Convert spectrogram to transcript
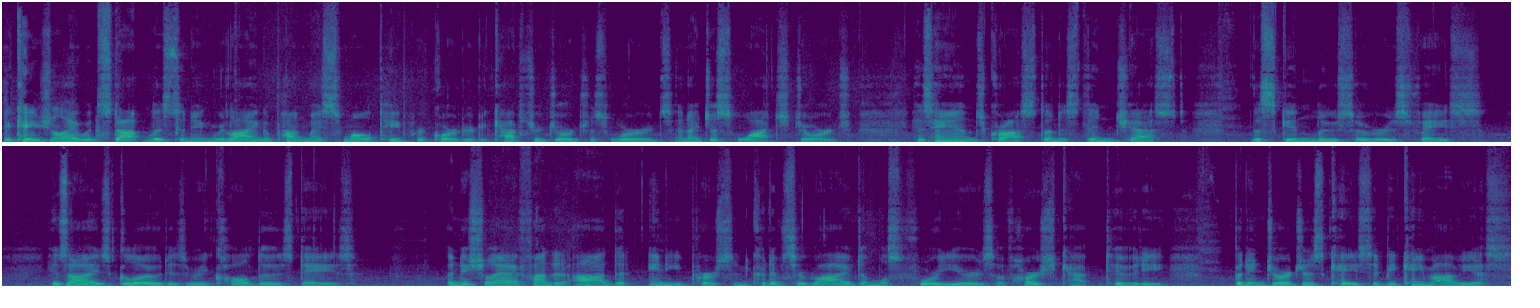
Occasionally I would stop listening, relying upon my small tape recorder to capture George's words, and I just watched George, his hands crossed on his thin chest, the skin loose over his face. His eyes glowed as he recalled those days. Initially, I found it odd that any person could have survived almost four years of harsh captivity, but in George's case it became obvious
